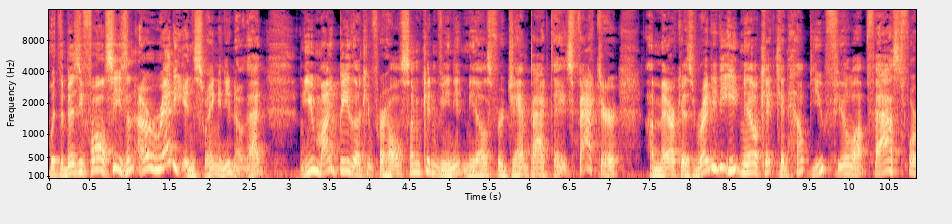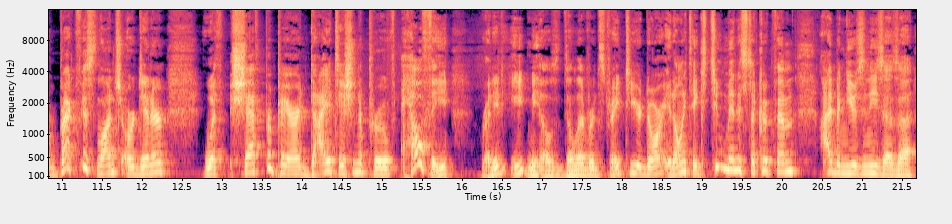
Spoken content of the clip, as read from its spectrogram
With the busy fall season already in swing, and you know that, you might be looking for wholesome, convenient meals for jam packed days. Factor, America's ready to eat meal kit, can help you fuel up fast for breakfast, lunch, or dinner with chef prepared, dietitian approved, healthy, ready to eat meals delivered straight to your door. It only takes two minutes to cook them. I've been using these as a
